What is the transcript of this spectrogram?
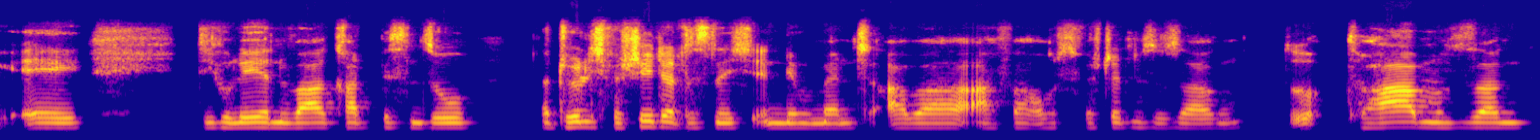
sagt, ey, die Kollegin war gerade ein bisschen so, natürlich versteht er das nicht in dem Moment, aber einfach auch das Verständnis zu sagen, so, zu haben und zu sagen,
